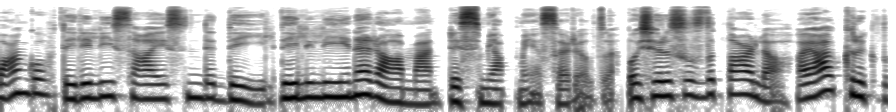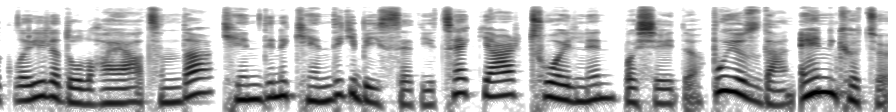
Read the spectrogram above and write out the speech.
Van Gogh deliliği sayesinde değil, deliliğine rağmen resim yapmaya sarıldı. Başarısızlıklarla, hayal kırıklıklarıyla dolu hayatında kendini kendi gibi hissettiği tek yer tuvalinin başıydı. Bu yüzden en kötü,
